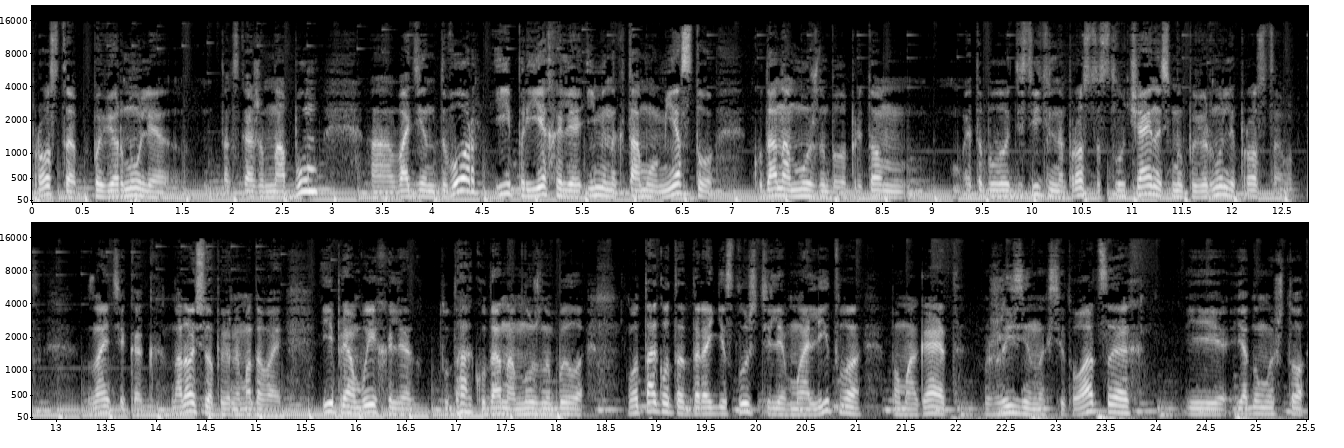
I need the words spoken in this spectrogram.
просто повернули, так скажем, на бум а, в один двор и приехали именно к тому месту, куда нам нужно было. Притом это было действительно просто случайность, мы повернули просто вот знаете, как, ну давай сюда повернем, а давай. И прям выехали туда, куда нам нужно было. Вот так вот, дорогие слушатели, молитва помогает в жизненных ситуациях, и я думаю, что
